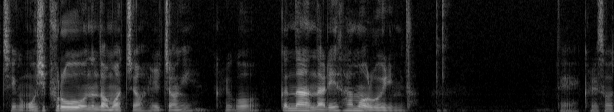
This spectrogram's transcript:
지금 50%는 넘었죠, 일정이. 그리고 끝나는 날이 3월 5일입니다. 네, 그래서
